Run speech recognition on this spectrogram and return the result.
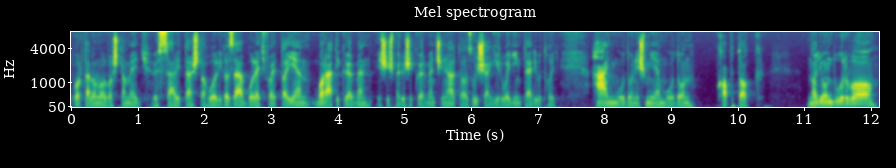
portálon olvastam egy összeállítást, ahol igazából egyfajta ilyen baráti körben és ismerősi körben csinálta az újságíró egy interjút, hogy hány módon és milyen módon kaptak nagyon durva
